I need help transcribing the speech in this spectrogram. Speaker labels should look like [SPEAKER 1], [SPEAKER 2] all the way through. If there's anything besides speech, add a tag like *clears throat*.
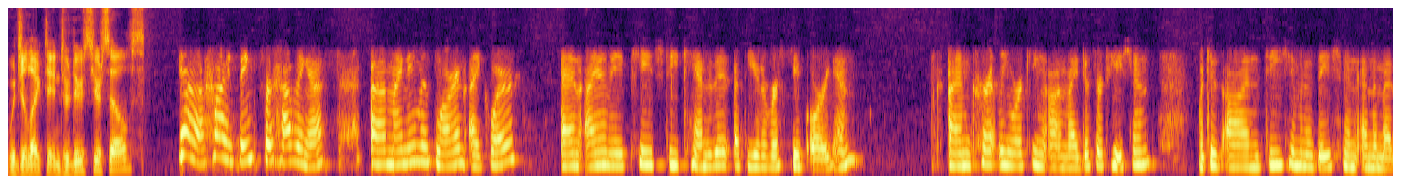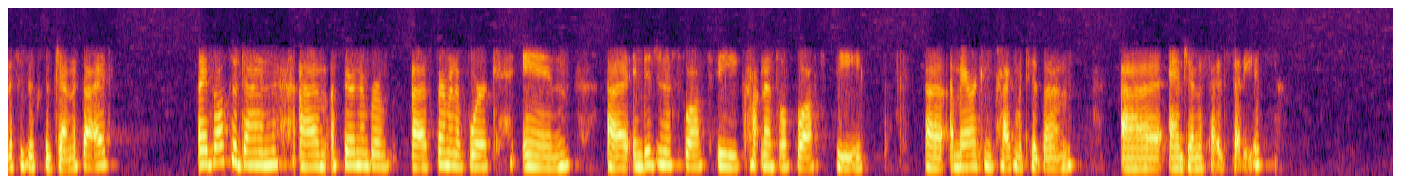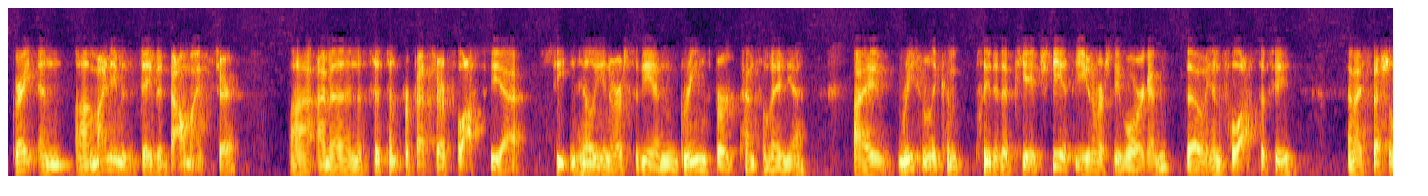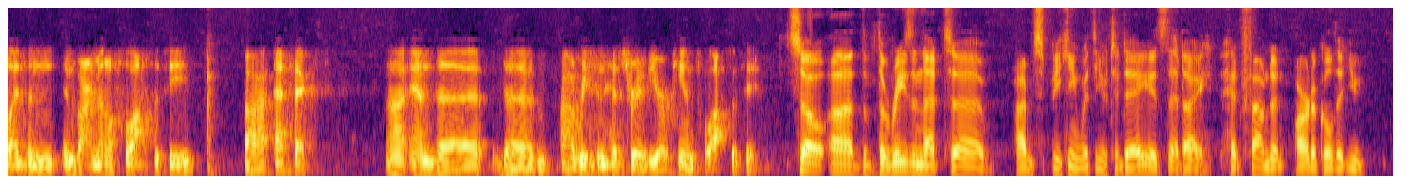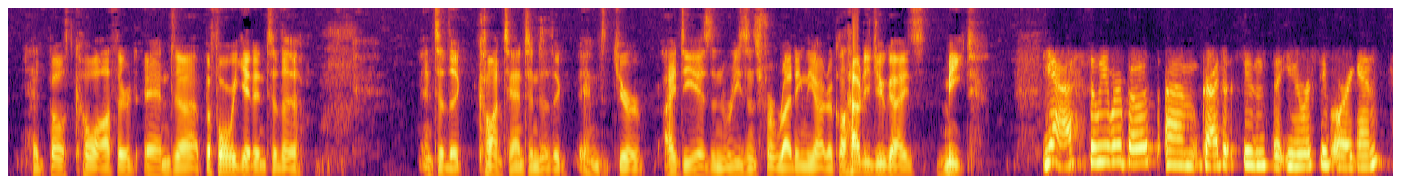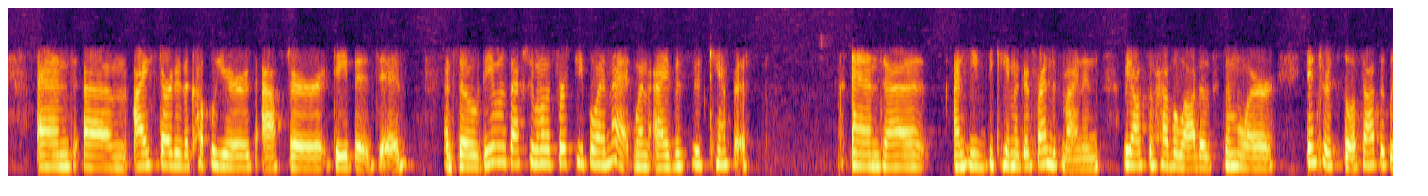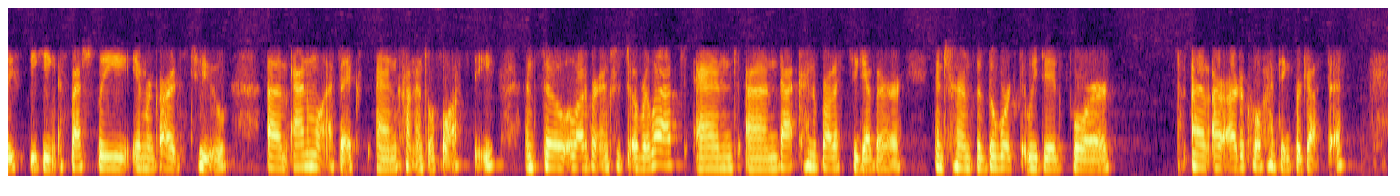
[SPEAKER 1] Would you like to introduce yourselves?
[SPEAKER 2] Yeah, hi, thanks for having us. Uh, my name is Lauren Eichler, and I am a PhD candidate at the University of Oregon. I'm currently working on my dissertation, which is on dehumanization and the metaphysics of genocide. I've also done um, a fair number of uh, fair amount of work in uh, indigenous philosophy, continental philosophy, uh, American pragmatism, uh, and genocide studies.
[SPEAKER 3] Great, and uh, my name is David Baumeister. Uh, I'm an assistant professor of philosophy at Seton Hill University in Greensburg, Pennsylvania. I recently completed a PhD at the University of Oregon, so in philosophy, and I specialize in environmental philosophy, uh, ethics, uh, and the the uh, recent history of European philosophy.
[SPEAKER 1] So uh, the the reason that I'm speaking with you today is that I had found an article that you had both co-authored, and uh, before we get into the into the content, into the and your ideas and reasons for writing the article, how did you guys meet?
[SPEAKER 2] Yeah, so we were both um, graduate students at University of Oregon, and um, I started a couple years after David did. And so David was actually one of the first people I met when I visited campus, and uh, and he became a good friend of mine. And we also have a lot of similar interests, philosophically speaking, especially in regards to um, animal ethics and continental philosophy. And so a lot of our interests overlapped, and um, that kind of brought us together in terms of the work that we did for uh, our article, Hunting for Justice.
